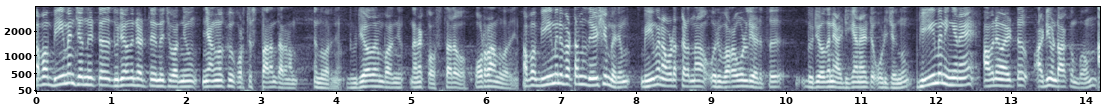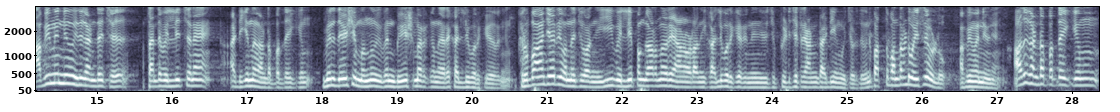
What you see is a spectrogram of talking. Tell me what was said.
അപ്പം ഭീമൻ ചെന്നിട്ട് ദുര്യോധനന്റെ അടുത്ത് ചെന്നിച്ച് പറഞ്ഞു ഞങ്ങൾക്ക് കുറച്ച് സ്ഥലം തരണം എന്ന് പറഞ്ഞു. ദുര്യോധനൻ പറഞ്ഞു നിനക്കോ സ്ഥലമോ? ഓടാന്ന് പറഞ്ഞു. അപ്പം ഭീമന് പെട്ടെന്ന് ദേഷ്യം വരും. ഭീമൻ അവിടെ കിടന്ന ഒരു വിറവുള്ളി എടുത്ത് ദുര്യോധനെ അടിക്കാനായിട്ട് ഓടിച്ചെന്നു. ഭീമൻ ഇങ്ങനെ അവനുമായിട്ട് അടിയുണ്ടാക്കുമ്പം അഭിമന്യു ഇത് കണ്ടിച്ച് തന്റെ വല്യച്ഛനെ അടിക്കുന്ന കണ്ടപ്പോഴത്തേക്കും ഇവന് ദേഷ്യം വന്നു. ഇവൻ ഭീഷ്മർക്ക് നേരെ കല്ല് പെറുക്കി എറിഞ്ഞു. കൃപാചാര്യ വന്നിച്ച് പറഞ്ഞു ഈ വല്യപ്പം കാർന്നവരെയാണോ അവിടെ നീ കല്ല് പെറുക്കി ചോദിച്ചു ചോദിച്ച് പിടിച്ചിട്ട് രണ്ട് അടിയും വെച്ചു കൊടുത്തു ഇവന് പത്ത് പന്ത്രണ്ട് വയസ്സേ ഉള്ളൂ അഭിമന്യുവിന്. അത് കണ്ടപ്പോഴത്തേക്കും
